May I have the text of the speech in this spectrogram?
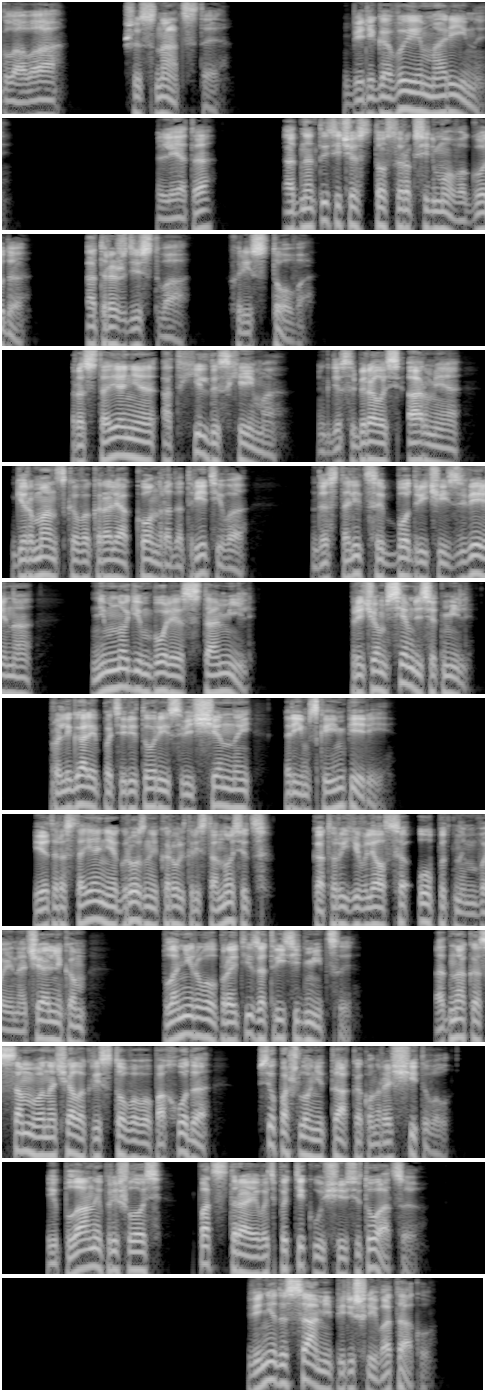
Глава 16. Береговые марины. Лето 1147 года от Рождества Христова. Расстояние от Хильдесхейма, где собиралась армия германского короля Конрада III, до столицы Бодричей Зверина немногим более 100 миль. Причем 70 миль пролегали по территории священной Римской империи. И это расстояние грозный король-крестоносец, который являлся опытным военачальником, планировал пройти за три седмицы. Однако с самого начала крестового похода все пошло не так, как он рассчитывал, и планы пришлось подстраивать под текущую ситуацию. Венеды сами перешли в атаку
